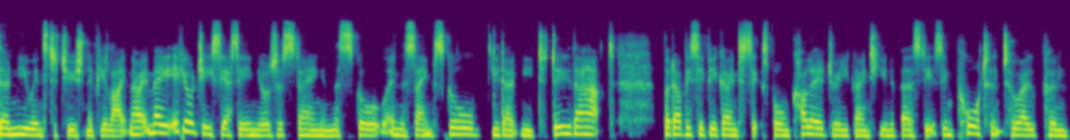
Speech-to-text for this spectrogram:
their new institution, if you like. Now, it may, if you're GCSE and you're just staying in the school, in the same school, you don't need to do that. But obviously, if you're going to sixth form college or you're going to university, it's important to open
